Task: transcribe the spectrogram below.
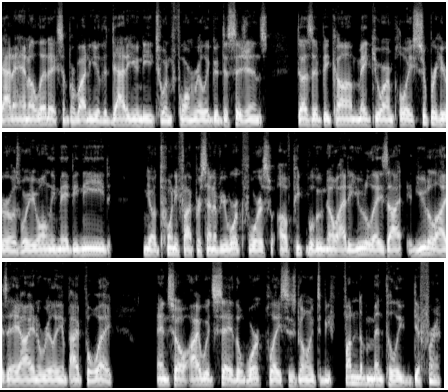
data analytics and providing you the data you need to inform really good decisions? Does it become make your employees superheroes where you only maybe need you know 25% of your workforce of people who know how to utilize utilize AI in a really impactful way. And so I would say the workplace is going to be fundamentally different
